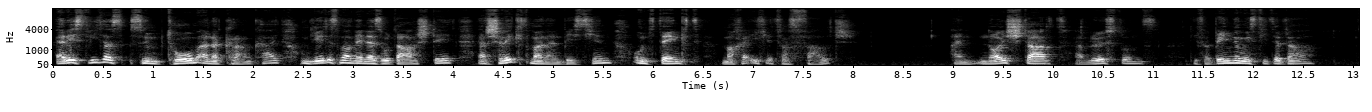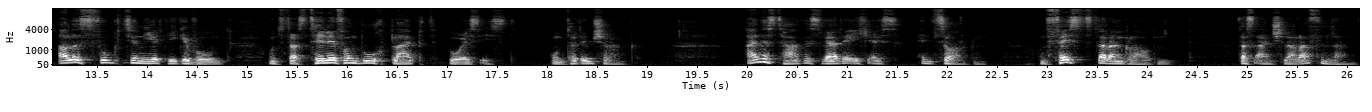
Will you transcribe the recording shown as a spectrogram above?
Er ist wie das Symptom einer Krankheit und jedes Mal, wenn er so dasteht, erschrickt man ein bisschen und denkt, mache ich etwas falsch? Ein Neustart erlöst uns, die Verbindung ist wieder da, alles funktioniert wie gewohnt und das Telefonbuch bleibt, wo es ist, unter dem Schrank. Eines Tages werde ich es entsorgen und fest daran glauben, dass ein Schlaraffenland,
